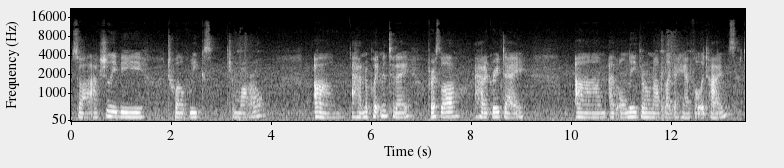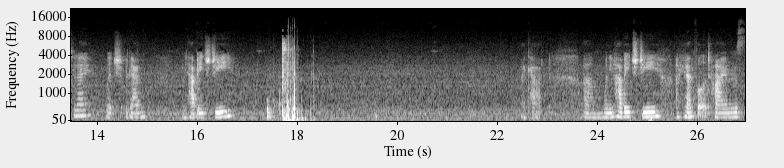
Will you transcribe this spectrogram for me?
So I'll actually be 12 weeks tomorrow. Um, I had an appointment today. First of all, I had a great day. Um, I've only thrown up like a handful of times today, which again, you have HG, my cat. Um, when you have HG, a handful of times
